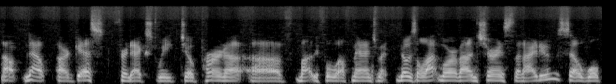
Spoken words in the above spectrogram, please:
Uh, now, our guest for next week, Joe Perna of Motley Fool Wealth Management, knows a lot more about insurance than I do. So we'll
